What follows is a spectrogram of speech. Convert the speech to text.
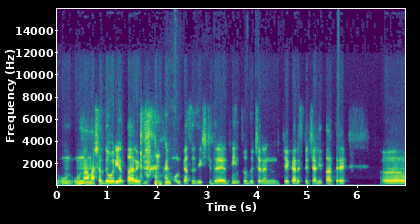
un, un an așa de orientare, mai mult ca să zic, și de, de introducere în fiecare specialitate. Uh,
